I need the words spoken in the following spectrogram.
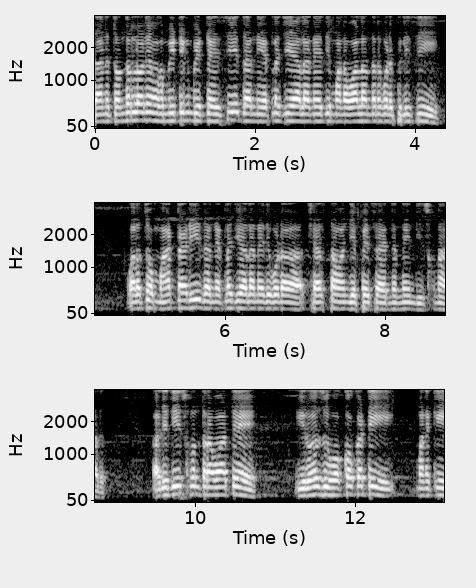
దాన్ని తొందరలోనే ఒక మీటింగ్ పెట్టేసి దాన్ని ఎట్లా చేయాలనేది మన వాళ్ళందరినీ కూడా పిలిచి వాళ్ళతో మాట్లాడి దాన్ని ఎట్లా చేయాలనేది కూడా చేస్తామని చెప్పేసి ఆయన నిర్ణయం తీసుకున్నారు. అది తీసుకున్న తర్వాతే ఈరోజు ఒక్కొక్కటి మనకి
